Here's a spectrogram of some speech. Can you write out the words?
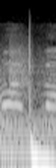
Erfolg.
